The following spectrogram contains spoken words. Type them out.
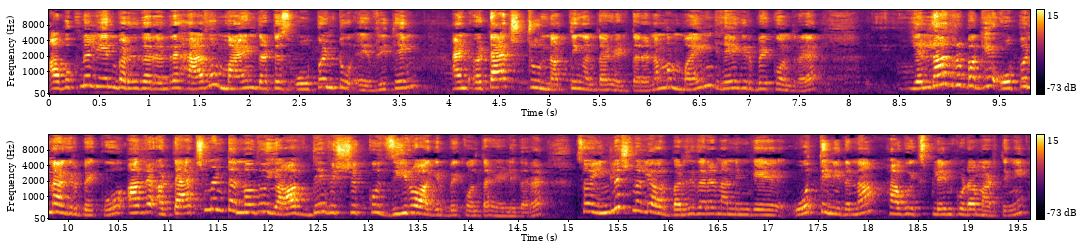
ಆ ಬುಕ್ನಲ್ಲಿ ಏನ್ ಬರೆದಿದ್ದಾರೆ ಅಂದ್ರೆ have a mind that is open to everything and attach to nothing ಅಂತ ಹೇಳ್ತಾರೆ. ನಮ್ಮ ಮೈಂಡ್ ಹೇಗಿರ್ಬೇಕು ಅಂದ್ರೆ, ಎಲ್ಲಾದ್ರ ಬಗ್ಗೆ ಓಪನ್ ಆಗಿರ್ಬೇಕು, ಆದ್ರೆ ಅಟ್ಯಾಚ್ಮೆಂಟ್ ಅನ್ನೋದು ಯಾವುದೇ ವಿಷಯಕ್ಕೂ ಝೀರೋ ಆಗಿರ್ಬೇಕು ಅಂತ ಹೇಳಿದ್ದಾರೆ. ಸೊ ಇಂಗ್ಲಿಷ್ನಲ್ಲಿ ಅವ್ರು ಬರೆದಿದ್ದಾರೆ. ನಾನು ನಿಮ್ಗೆ ಓದ್ತೀನಿ ಇದನ್ನ, ಹಾಗೂ ಎಕ್ಸ್ಪ್ಲೇನ್ ಕೂಡ ಮಾಡ್ತೀನಿ.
